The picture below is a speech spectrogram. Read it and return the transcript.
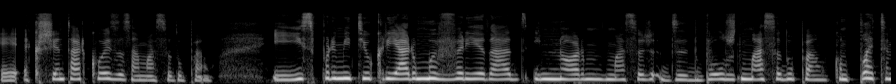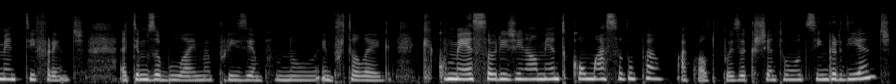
É acrescentar coisas à massa do pão. E isso permitiu criar uma variedade enorme de, massas, de, de bolos de massa do pão, completamente diferentes. Uh, temos a boleima, por exemplo, no, em Porto Alegre, que começa originalmente com massa do pão, à qual depois acrescentam outros ingredientes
